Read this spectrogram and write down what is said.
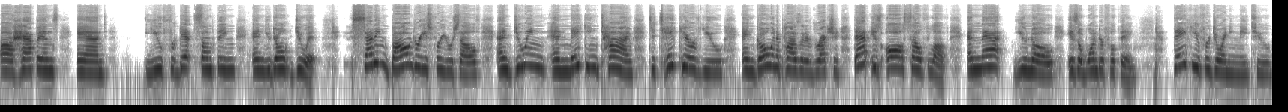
uh, happens and you forget something and you don't do it. Setting boundaries for yourself and doing and making time to take care of you and go in a positive direction, that is all self-love. And that, you know, is a wonderful thing. Thank you for joining me to,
